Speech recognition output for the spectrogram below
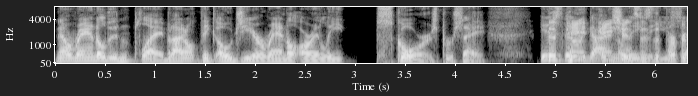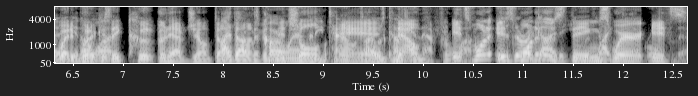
Now, Randle didn't play, but I don't think OG or Randle are elite scorers per se. Is the pa- patience the is the perfect say, way to put it because they could have jumped on Donovan Mitchell. I was kind of in that for a while. It's one, it's one of those things where it's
